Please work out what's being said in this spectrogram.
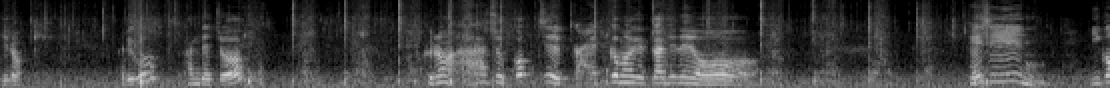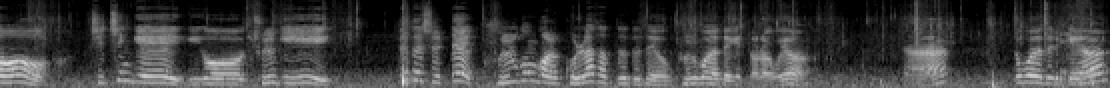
이렇게. 그리고 반대쪽. 그럼 아주 껍질 깔끔하게 까지네요. 대신 이거 지친 게 이거 줄기 뜯으실 때 굵은 걸 골라서 뜯으세요. 굵어야 되겠더라고요. 자, 또 보여드릴게요.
